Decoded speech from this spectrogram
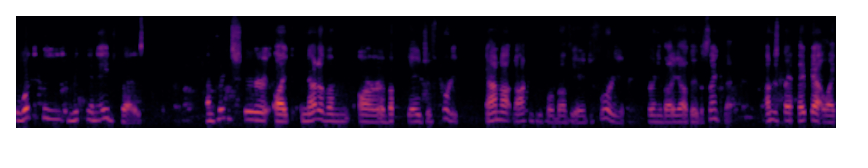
Look at the median age phase. I'm pretty sure like none of them are above the age of forty. And I'm not knocking people above the age of 40 for anybody out there to think that. I'm just saying they've got like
